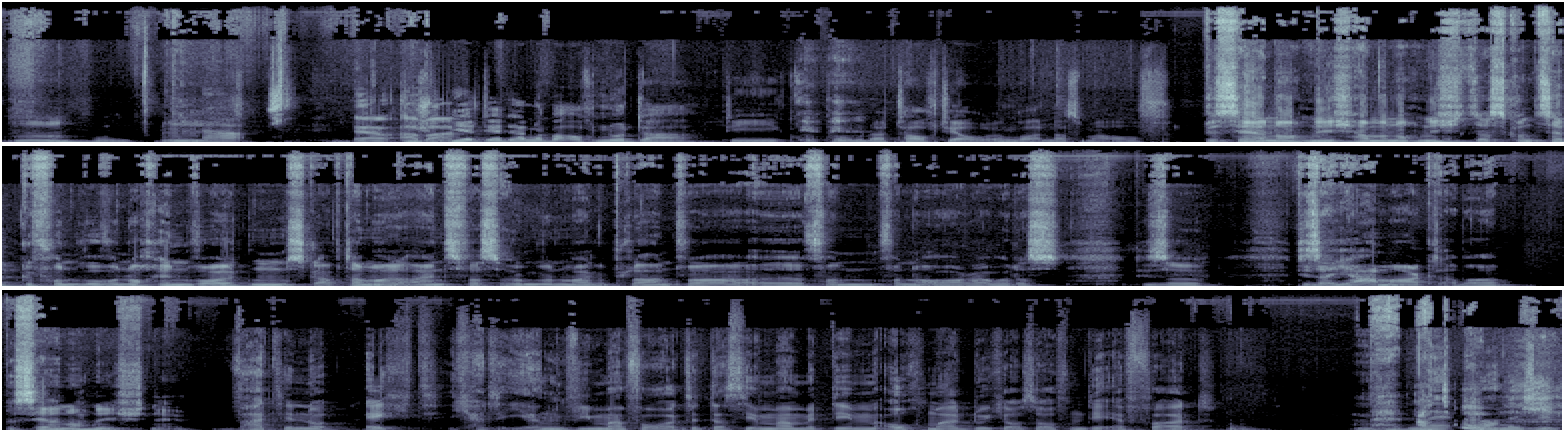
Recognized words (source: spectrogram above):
Mhm. Mhm. Ja. Ja, Die aber spielt ihr dann aber auch nur da, die Gruppe, oder taucht ihr auch irgendwo anders mal auf? Bisher noch nicht, haben wir noch nicht das Konzept gefunden, wo wir noch hin wollten. Es gab da mal eins, was irgendwann mal geplant war äh, von, von der Orga, aber das, diese, dieser Jahrmarkt, aber bisher noch nicht, nee. wart ihr noch echt? Ich hatte irgendwie mal verortet, dass ihr mal mit dem auch mal durchaus auf dem DF wart. Nee, Ach so. noch nicht.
